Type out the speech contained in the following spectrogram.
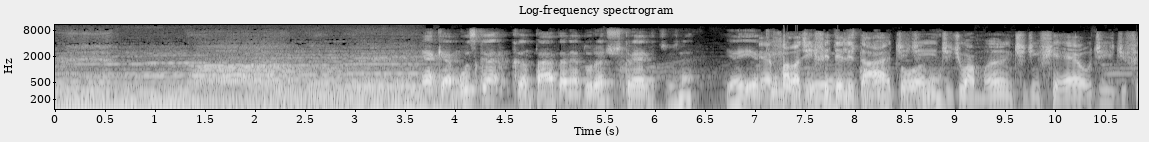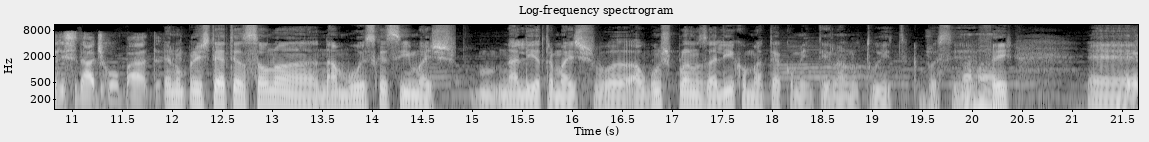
written on the wind. É, que é a música cantada né, durante os créditos, né? E aí É, fala de infidelidade, comentou, de, né? de, de um amante, de infiel, de, de felicidade roubada. Eu não prestei atenção na, na música, sim, mas na letra, mas uh, alguns planos ali, como eu até comentei lá no Twitter que você Aham. fez, é,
